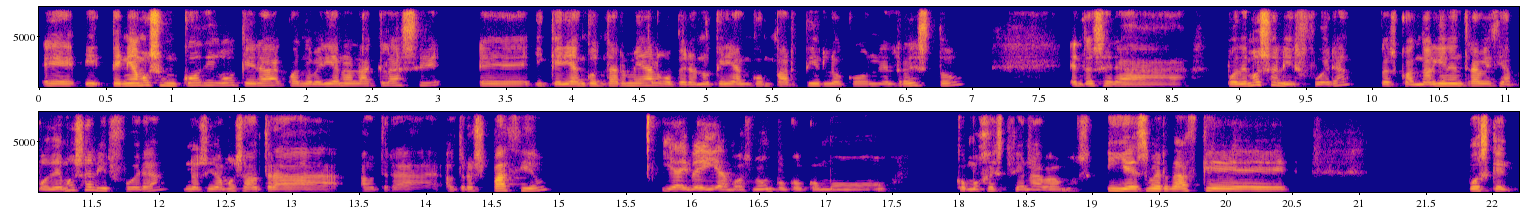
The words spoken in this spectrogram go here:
eh, teníamos un código que era cuando venían a la clase eh, y querían contarme algo, pero no querían compartirlo con el resto. Entonces era, ¿podemos salir fuera? Entonces, cuando alguien entraba y decía, ¿podemos salir fuera? Nos íbamos a, otra, a, otra, otro espacio y ahí veíamos ¿no? un poco cómo, cómo gestionábamos. Y es verdad que, pues que,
